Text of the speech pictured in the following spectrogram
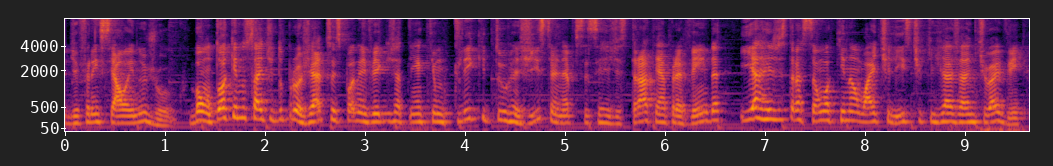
diferencial aí no jogo. Bom, tô aqui no site do projeto, vocês podem ver que já tem aqui um click to register, né, para você se registrar, tem a pré-venda e a registração aqui na whitelist que já já a gente vai ver.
